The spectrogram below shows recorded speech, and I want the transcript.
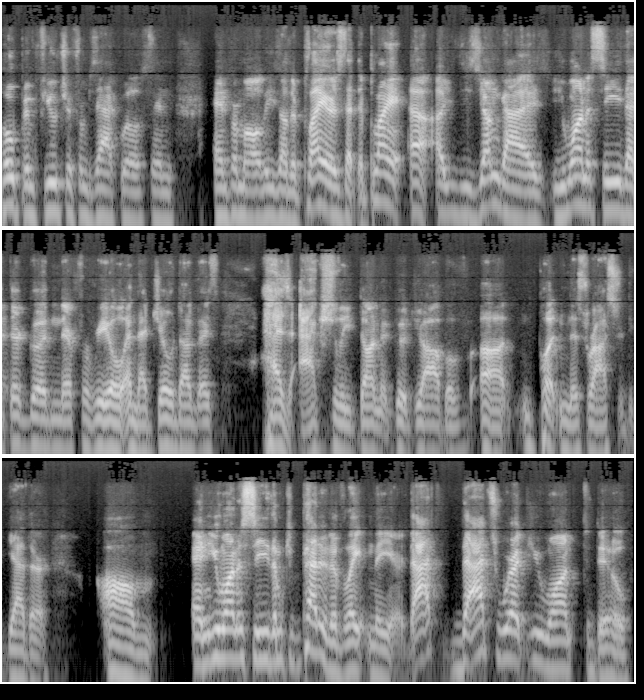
hope and future from Zach Wilson and from all these other players that they're playing. Uh, uh, these young guys, you want to see that they're good and they're for real, and that Joe Douglas has actually done a good job of uh, putting this roster together. Um, and you want to see them competitive late in the year. That that's what you want to do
